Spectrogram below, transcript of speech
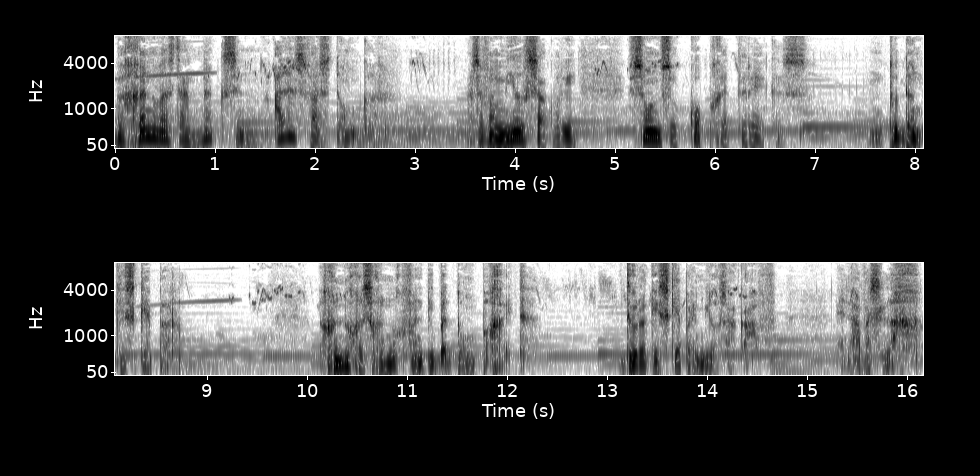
Die begin was daar niks en alles was donker. Asof 'n meelsak oor die son se kop getrek is. En toe dink die skepper: Genoeg is genoeg van die bedompigheid. Toe ruk die skepper die meelsak af en daar was lig.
